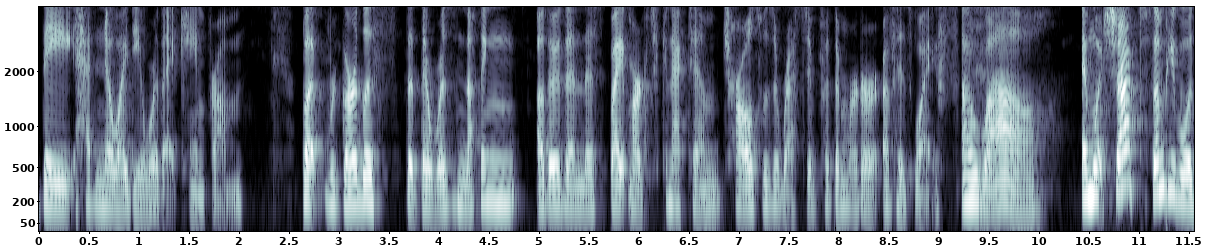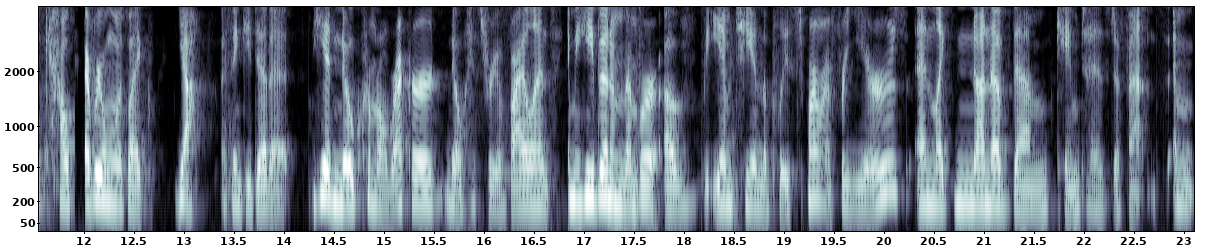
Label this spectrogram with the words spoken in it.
they had no idea where that came from. But regardless that there was nothing other than this bite mark to connect him, Charles was arrested for the murder of his wife. Oh wow. And what shocked some people was how everyone was like, yeah, I think he did it. He had no criminal record, no history of violence. I mean, he'd been a member of the EMT and the police department for years, and like none of them came to his defense. And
